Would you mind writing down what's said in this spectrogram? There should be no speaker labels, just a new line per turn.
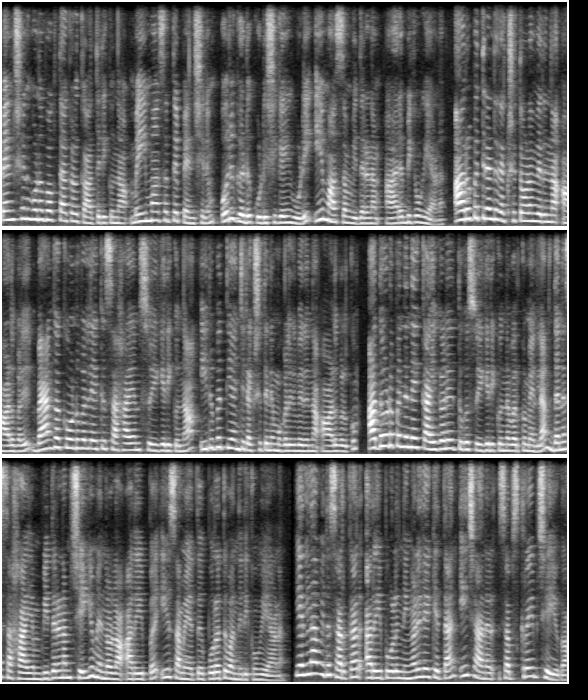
Pension ഗുണഭോക്താക്കൾ കാത്തിരിക്കുന്ന May മാസത്തെ പെൻഷനും ഒരു ഗഡു കുടിശ്ശികയും കൂടി ഈ മാസം വിതരണം ആരംഭിക്കുകയാണ്. അറുപത്തിരണ്ട് ലക്ഷത്തോളം വരുന്ന ആളുകളിൽ ബാങ്ക് അക്കൗണ്ടുകളിലേക്ക് സഹായം സ്വീകരിക്കുന്ന ഇരുപത്തിയഞ്ച് ലക്ഷത്തിന് മുകളിൽ വരുന്ന ആളുകൾക്കും അതോടൊപ്പം തന്നെ കൈകളിൽ തുക സ്വീകരിക്കുന്നവർക്കുമെല്ലാം ധനസഹായം വിതരണം ചെയ്യുമെന്നുള്ള അറിയിപ്പ് ഈ സമയത്ത് പുറത്തു വന്നിരിക്കുകയാണ്. എല്ലാവിധ സർക്കാർ അറിയിപ്പുകളും നിങ്ങളിലേക്ക് എത്താൻ ഈ ചാനൽ സബ്സ്ക്രൈബ് ചെയ്യുക.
